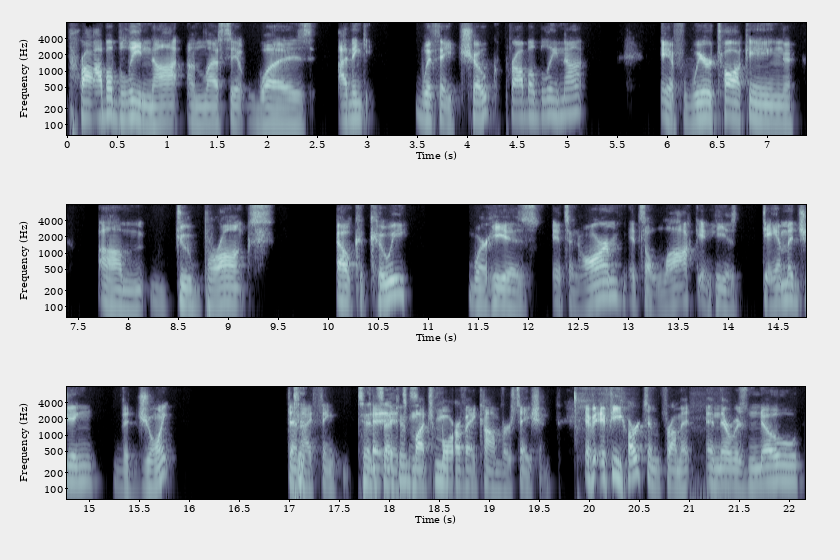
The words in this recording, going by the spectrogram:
probably not unless it was I think with a choke probably not. If we're talking um do Bronx El Kakui where he is it's an arm, it's a lock and he is damaging the joint then Ten- I think 10 it- seconds? it's much more of a conversation. If if he hurts him from it and there was no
